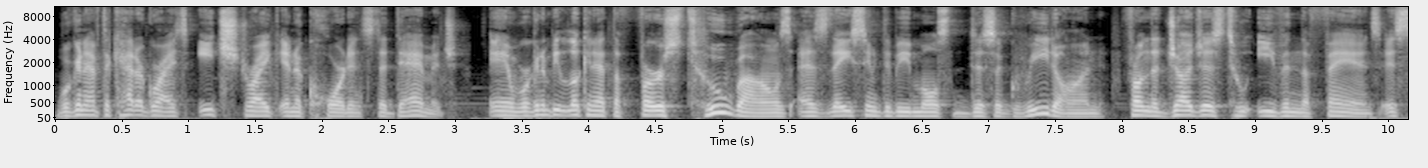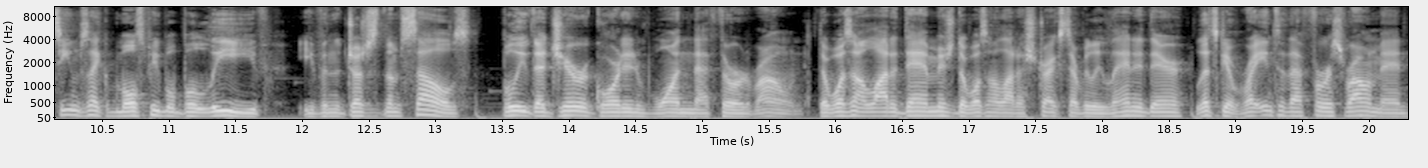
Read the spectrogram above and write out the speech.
we're gonna have to categorize each strike in accordance to damage. And we're going to be looking at the first two rounds as they seem to be most disagreed on from the judges to even the fans. It seems like most people believe even the judges themselves believe that Jared Gordon won that third round. There wasn't a lot of damage, there wasn't a lot of strikes that really landed there. Let's get right into that first round, man.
